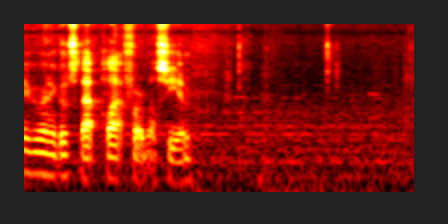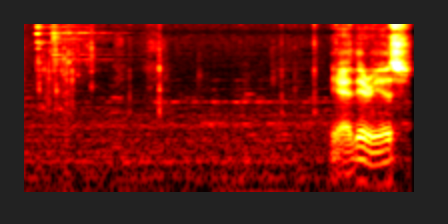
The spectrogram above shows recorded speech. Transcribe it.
Maybe when I go to that platform I'll see him. Yeah, there he is.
